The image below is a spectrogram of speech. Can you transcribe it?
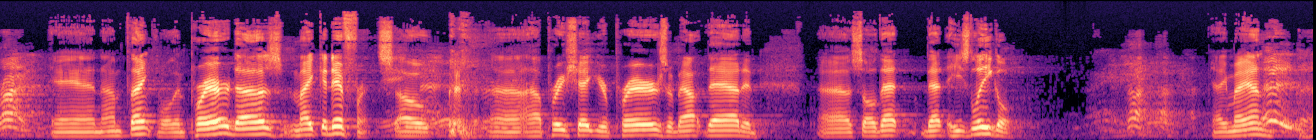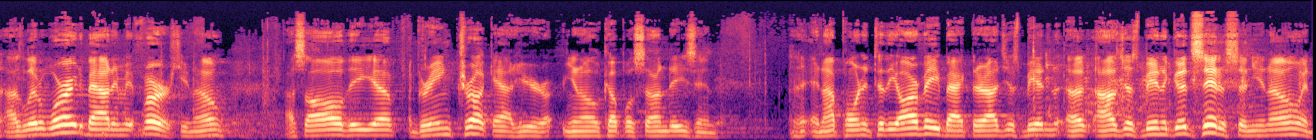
Right. And I'm thankful, and prayer does make a difference. So uh, I appreciate your prayers about that, and uh, so that that he's legal. Amen. I was a little worried about him at first, you know. I saw the uh, green truck out here, you know, a couple of Sundays, and and I pointed to the RV back there. I just being, uh, I was just being a good citizen, you know, and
